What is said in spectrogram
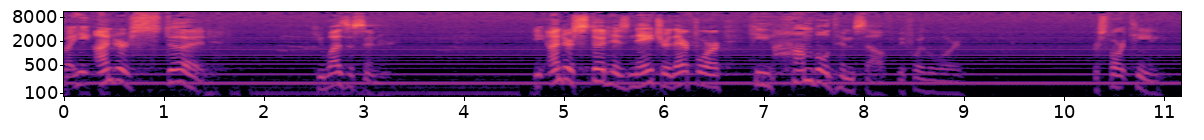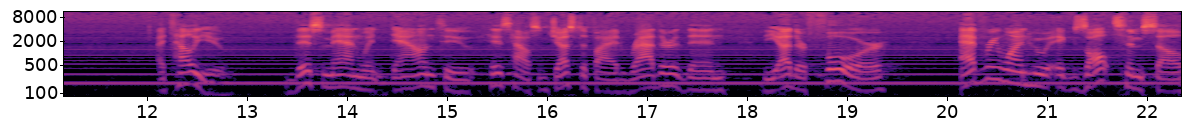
But he understood he was a sinner. He understood his nature. Therefore, he humbled himself before the Lord. Verse 14. I tell you, this man went down to his house justified rather than the other. For everyone who exalts himself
